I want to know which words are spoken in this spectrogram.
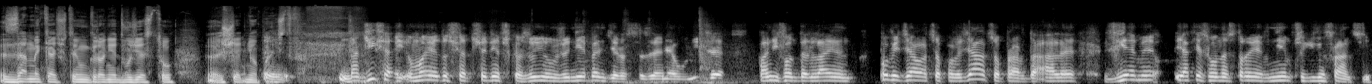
zamykać w tym gronie 27 państw? Na dzisiaj moje doświadczenia wskazują, że nie będzie rozszerzenia Unii, że pani von der Leyen powiedziała, co powiedziała, co prawda, ale wiemy, jakie są nastroje w Niemczech i we Francji.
